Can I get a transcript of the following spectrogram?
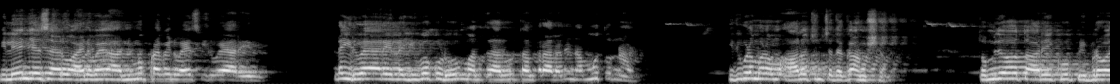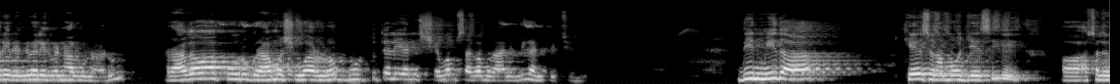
వీళ్ళు ఏం చేశారు? ఆయన ఆ నిమ్మ ప్రవీణ్ వయసు ఇరవై ఆరేళ్ళు. అంటే ఇరవై ఆరేళ్ళ యువకుడు మంత్రాలు తంత్రాలని నమ్ముతున్నాడు. ఇది కూడా మనం ఆలోచించదగ్గ అంశం. తొమ్మిదవ తారీఖు ఫిబ్రవరి రెండు వేల ఇరవై నాలుగు నాడు రాఘవాపూరు గ్రామ శివారులో గుర్తు తెలియని శవం సగం రాలింది కనిపించింది. దీని మీద కేసు నమోదు చేసి అసలు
